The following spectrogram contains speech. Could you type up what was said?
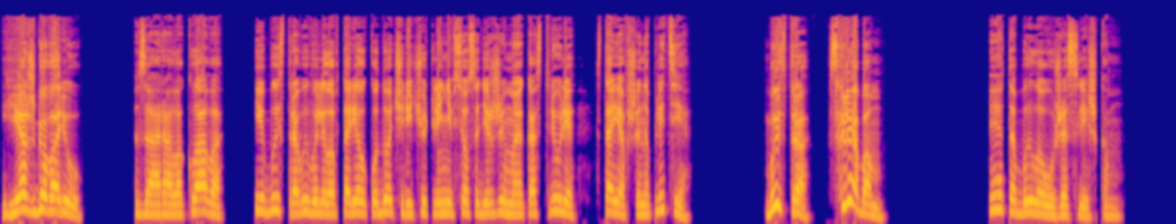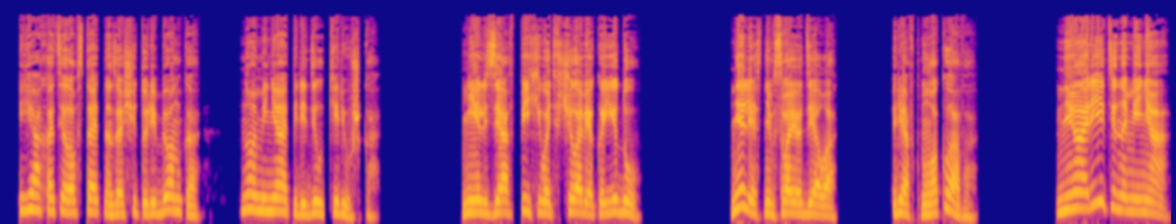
«Ешь, говорю!» — заорала Клава и быстро вывалила в тарелку дочери чуть ли не все содержимое кастрюли, стоявшей на плите. «Быстро! С хлебом!» Это было уже слишком. Я хотела встать на защиту ребенка, но меня опередил Кирюшка. «Нельзя впихивать в человека еду! Не лезь не в свое дело!» — рявкнула Клава. «Не орите на меня!»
